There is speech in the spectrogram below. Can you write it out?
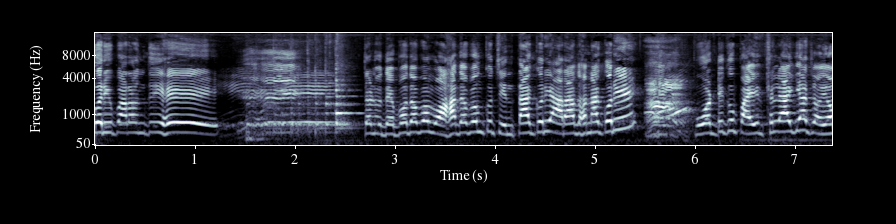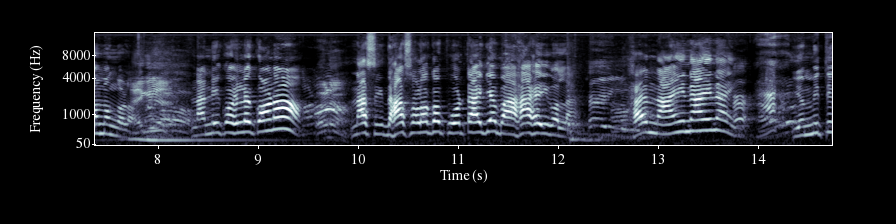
করি পারন্তি হে ତେଣୁ ଦେବଦେବ ମହାଦେବଙ୍କୁ ଚିନ୍ତା କରି ଆରାଧନା କରି ପୁଅଟିକୁ ପାଇଥିଲେ ଆଜ୍ଞା ଜୟମଙ୍ଗଳ ନାନୀ କହିଲେ କଣ ନା ସିଧାସଳଖ ପୁଅଟା ଆଜ୍ଞା ବାହା ହେଇଗଲା ହେ ନାଇଁ ନାଇଁ ନାଇଁ ଏମିତି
